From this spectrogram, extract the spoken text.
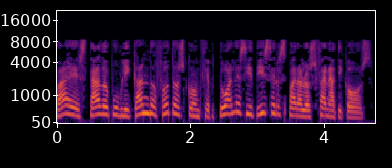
ha estado publicando fotos conceptuales y teasers para los fanáticos.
